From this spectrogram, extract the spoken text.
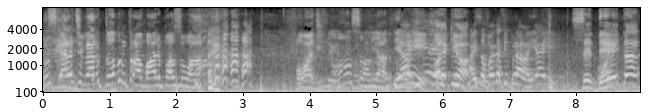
Os caras tiveram todo um trabalho pra zoar. Fode. Nossa, viado. E aí? Olha aqui, ó. Aí só faz assim pra ela, e aí? Você deita...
